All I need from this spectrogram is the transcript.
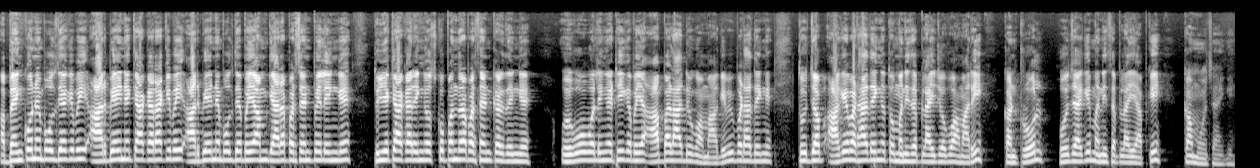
अब बैंकों ने बोल दिया कि भाई आरबीआई ने क्या करा कि भाई आरबीआई ने बोल दिया, भैया हम 11 परसेंट पे लेंगे। तो ये क्या करेंगे? उसको 15 परसेंट कर देंगे। वो बोलेंगे, ठीक है भैया, आप बढ़ा दोगे, हम आगे भी बढ़ा देंगे। तो जब आगे बढ़ा देंगे तो मनी सप्लाई जो वो हमारी कंट्रोल हो जाएगी मनी सप्लाई आपकी कम हो जाएगी।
